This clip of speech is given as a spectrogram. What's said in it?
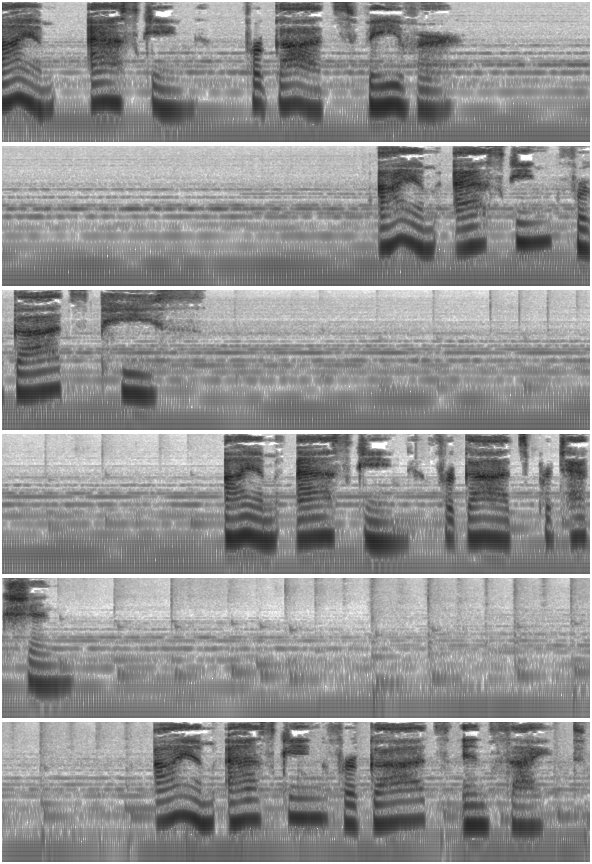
I am asking for God's favor. I am asking for God's peace. I am asking for God's protection. I am asking for God's insight.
